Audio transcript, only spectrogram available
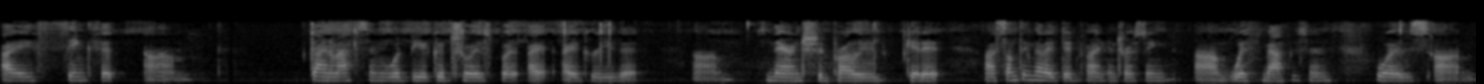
I think that um, Diana Matheson would be a good choice, but I, I agree that um, Nairn should probably get it. Uh, something that I did find interesting um, with Matheson was um,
